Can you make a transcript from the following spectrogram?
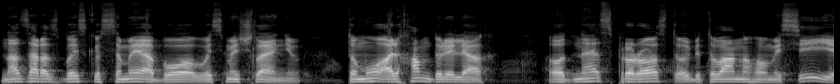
Нас зараз близько семи або восьми членів. Тому Альхамдулілях, одне з пророст обітованого Месії,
